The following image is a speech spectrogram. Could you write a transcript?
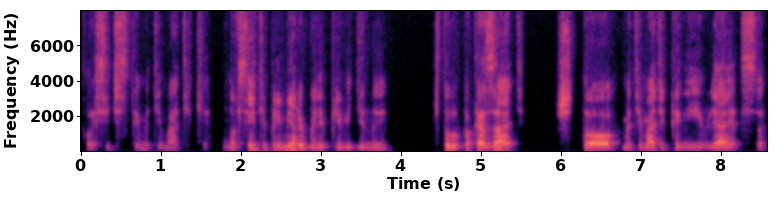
классической математики. Но все эти примеры были приведены, чтобы показать, что математика не является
